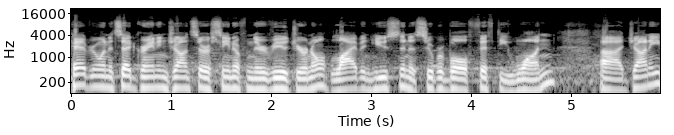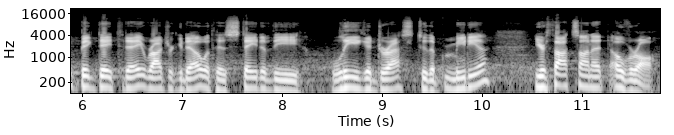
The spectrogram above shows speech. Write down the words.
Hey everyone, it's Ed Graney, Jon Saraceno from the Review Journal, live in Houston at Super Bowl 51. Uh, Johnny, big day today. Roger Goodell with his State of the League address to the media. Your thoughts on it overall?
